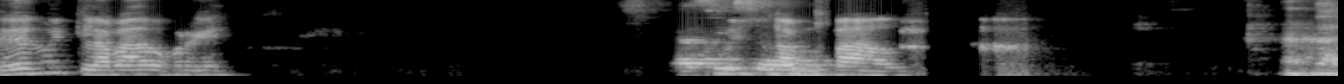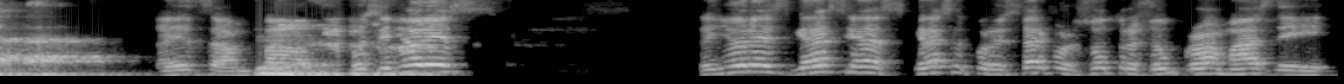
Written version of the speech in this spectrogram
Te ves muy clavado, Jorge. Así muy zampado. Ahí zampado. Pues señores, señores, gracias, gracias por estar con nosotros en un programa más de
